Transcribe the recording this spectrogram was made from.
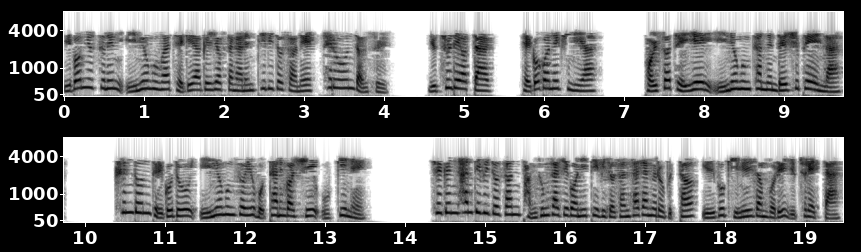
이번 뉴스는 이명웅과 재계약을 협상하는 TV조선의 새로운 전술. 유출되었다. 100억 원의 신이야. 벌써 제2의 이명웅 찾는데 실패했나. 큰 돈 들고도 이명웅 소유 못하는 것이 웃기네. 최근 한 TV조선 방송사 직원이 TV조선 사장으로부터 일부 기밀 정보를 유출했다.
